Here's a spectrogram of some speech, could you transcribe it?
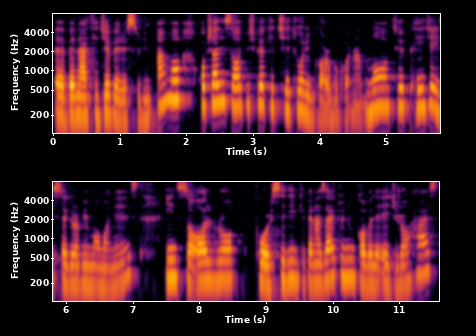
به نتیجه برسونیم. اما خب شاید این سوال پیش بیاد که چطور این کار بکنم. ما توی پیج اینستاگرامی مامانست این سوال رو پرسیدیم که به نظرتون این قابل اجرا هست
